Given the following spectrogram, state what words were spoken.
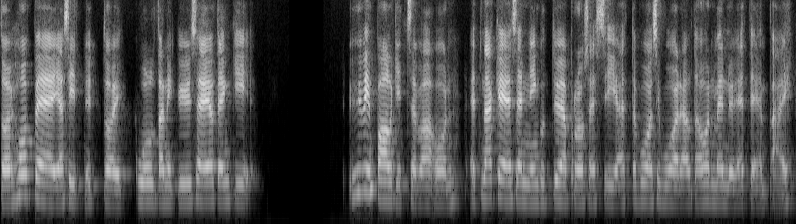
toi hopea ja sitten nyt toi kulta, niin kyllä se jotenkin hyvin palkitsevaa on, että näkee sen niin kuin työprosessin ja että vuosi vuodelta on mennyt eteenpäin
